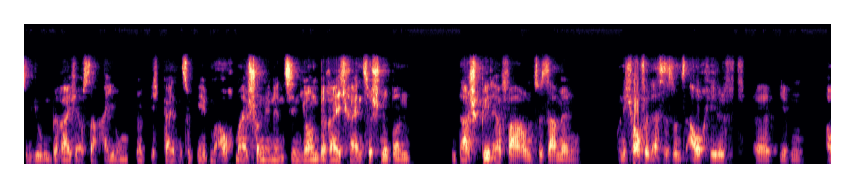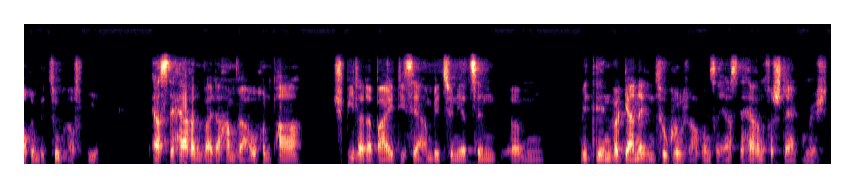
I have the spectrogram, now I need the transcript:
dem Jugendbereich, aus der A-Jugend Möglichkeiten zu geben, auch mal schon in den Seniorenbereich reinzuschnuppern und da Spielerfahrung zu sammeln. Und ich hoffe, dass es uns auch hilft, äh, eben auch in Bezug auf die erste Herren, weil da haben wir auch ein paar Spieler dabei, die sehr ambitioniert sind, ähm, mit denen wir gerne in Zukunft auch unsere erste Herren verstärken möchten.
